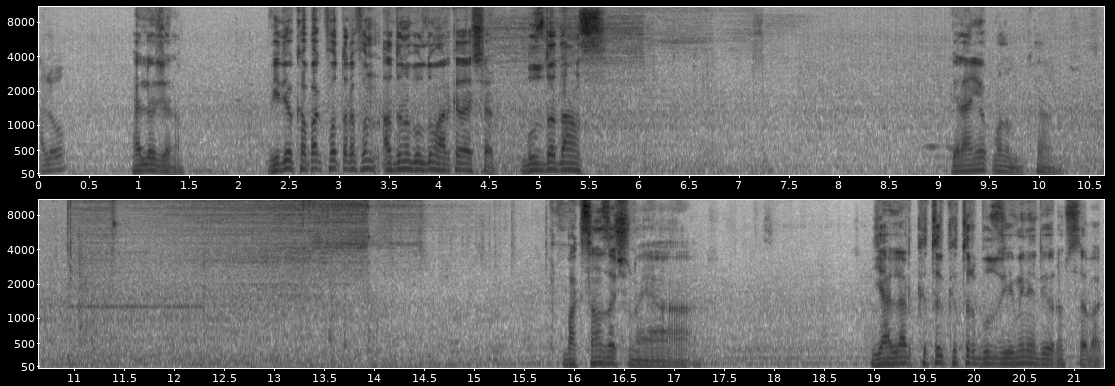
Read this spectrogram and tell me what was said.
Hallo? Hello canım. Video kapak fotoğrafın adını buldum arkadaşlar. Buzda dans. Gelen yok mu oğlum? Mı? Baksanıza şuna ya. Yerler kıtır kıtır buz yemin ediyorum size bak.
